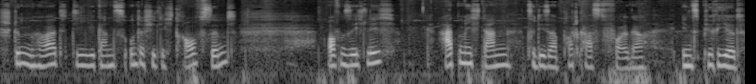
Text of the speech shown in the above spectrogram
Stimmen hört, die ganz unterschiedlich drauf sind, offensichtlich, hat mich dann zu dieser Podcast-Folge inspiriert.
